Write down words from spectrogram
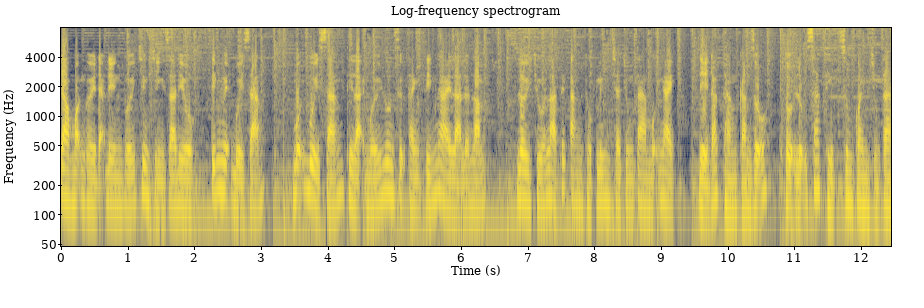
Chào mọi người đã đến với chương trình radio Tín nguyện buổi sáng. Mỗi buổi sáng thì lại mới luôn sự thành tín Ngài là lớn lắm. Lời Chúa là thức ăn thuộc linh cho chúng ta mỗi ngày để đắc thắng cám dỗ tội lỗi xác thịt xung quanh chúng ta.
